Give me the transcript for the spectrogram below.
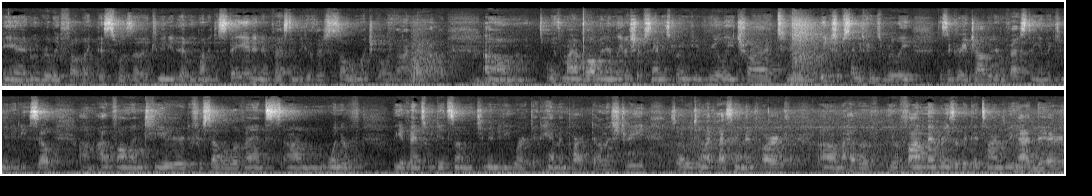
And we really felt like this was a community that we wanted to stay in and invest in because there's so much going on now. Mm-hmm. Um, with my involvement in Leadership Sandy Springs, we really try to, Leadership Sandy Springs really does a great job at investing in the community. So um, I've volunteered for several events. Um, one of the events we did some community work at Hammond Park down the street. So every time I pass Hammond Park, um, I have a you know fond memories of the good times we had mm-hmm. there.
